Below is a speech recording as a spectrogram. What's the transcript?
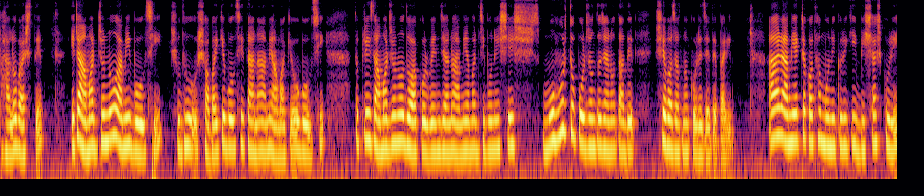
ভালোবাসতে। এটা আমার জন্যও আমি বলছি, শুধু সবাইকে বলছি তা না, আমি আমাকেও বলছি। তো প্লিজ আমার জন্য দোয়া করবেন যেন আমি আমার জীবনের শেষ মুহূর্ত পর্যন্ত যেন তাদের সেবা যত্ন করে যেতে পারি। আর আমি একটা কথা মনে করি কি, বিশ্বাস করি,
